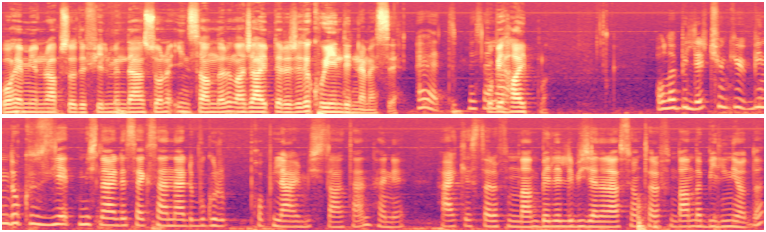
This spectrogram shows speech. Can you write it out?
Bohemian Rhapsody filminden sonra insanların acayip derecede Queen dinlemesi. Evet. Mesela Bu bir hype mı? olabilir. Çünkü 1970'lerde 80'lerde bu grup popülermiş zaten. Hani herkes tarafından belirli bir jenerasyon tarafından da biliniyordu.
